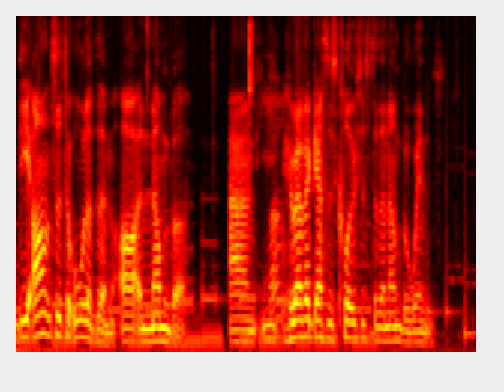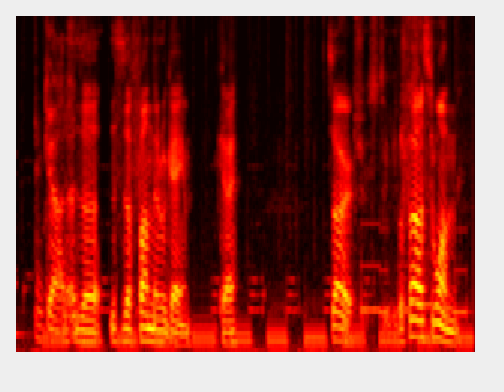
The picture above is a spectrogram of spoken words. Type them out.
the answer to all of them are a number, and y- Wow. whoever guesses closest to the number wins. Got This it. is a this is a fun little game. Okay. So the first one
